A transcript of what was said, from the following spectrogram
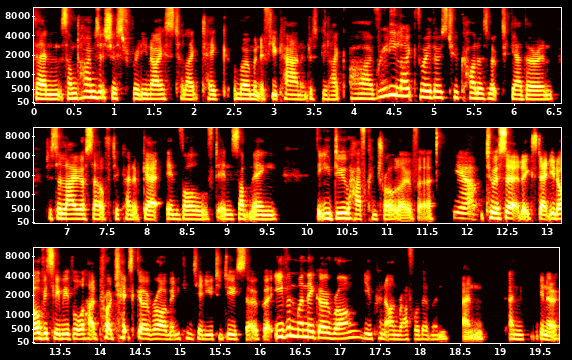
then sometimes it's just really nice to like take a moment if you can and just be like oh i really like the way those two colors look together and just allow yourself to kind of get involved in something that you do have control over yeah. to a certain extent. You know obviously we've all had projects go wrong and continue to do so but even when they go wrong you can unravel them and and and you know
